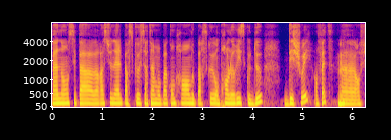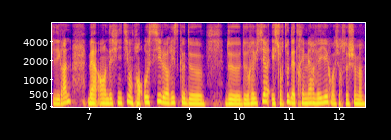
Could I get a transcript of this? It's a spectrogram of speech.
ben non, c'est pas rationnel, parce que certains vont pas comprendre ou parce qu'on prend le risque de d'échouer en fait mmh. en filigrane mais en définitive on prend aussi le risque de de, de réussir et surtout d'être émerveillé quoi sur ce chemin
